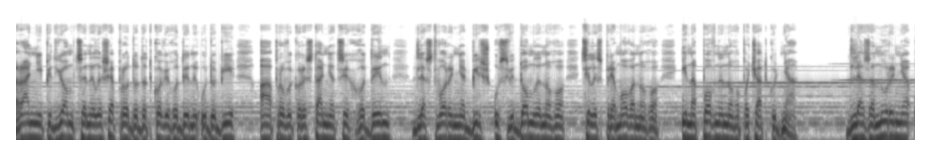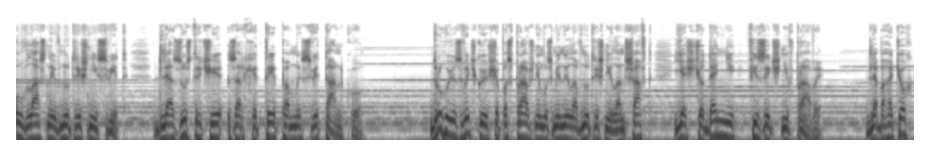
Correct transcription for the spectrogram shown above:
Ранній підйом це не лише про додаткові години у добі, а про використання цих годин для створення більш усвідомленого, цілеспрямованого і наповненого початку дня, для занурення у власний внутрішній світ, для зустрічі з архетипами світанку. Другою звичкою, що по-справжньому змінила внутрішній ландшафт, є щоденні фізичні вправи. Для багатьох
